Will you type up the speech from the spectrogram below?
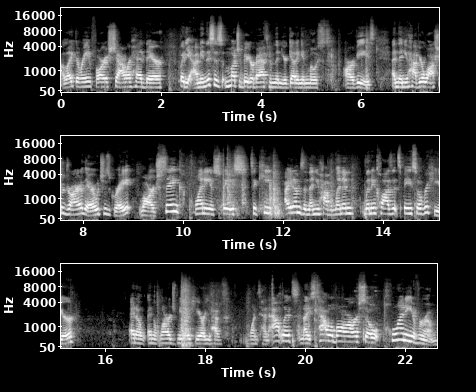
I like the rainforest shower head there. But yeah, I mean, this is much bigger bathroom than you're getting in most RVs. And then you have your washer dryer there, which is great. Large sink, plenty of space to keep items. And then you have linen, linen closet space over here. And a, and a large mirror here. You have 110 outlets, nice towel bar, so plenty of room.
